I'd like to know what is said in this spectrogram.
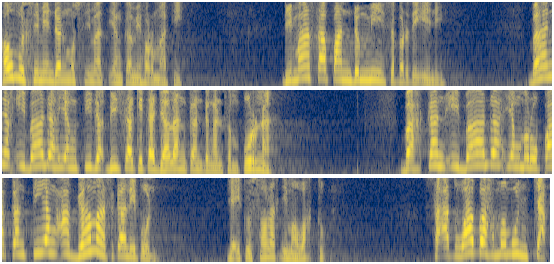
Kaum muslimin dan muslimat yang kami hormati. Di masa pandemi seperti ini, banyak ibadah yang tidak bisa kita jalankan dengan sempurna. Bahkan ibadah yang merupakan tiang agama sekalipun. Yaitu sholat lima waktu. Saat wabah memuncak,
